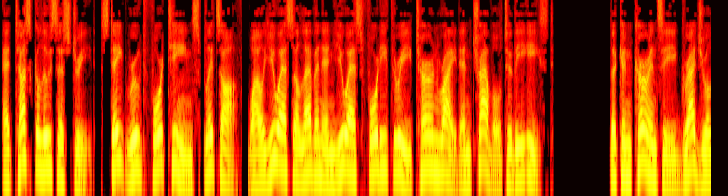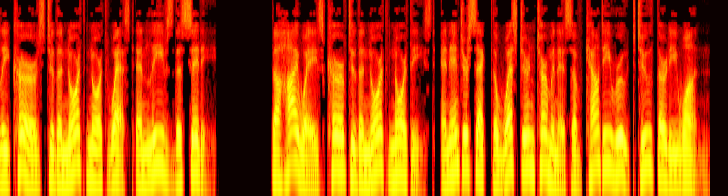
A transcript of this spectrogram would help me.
At Tuscaloosa Street, State Route 14 splits off, while US 11 and US 43 turn right and travel to the east. The concurrency gradually curves to the north-northwest and leaves the city. The highways curve to the north-northeast, and intersect the western terminus of County Route 231.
